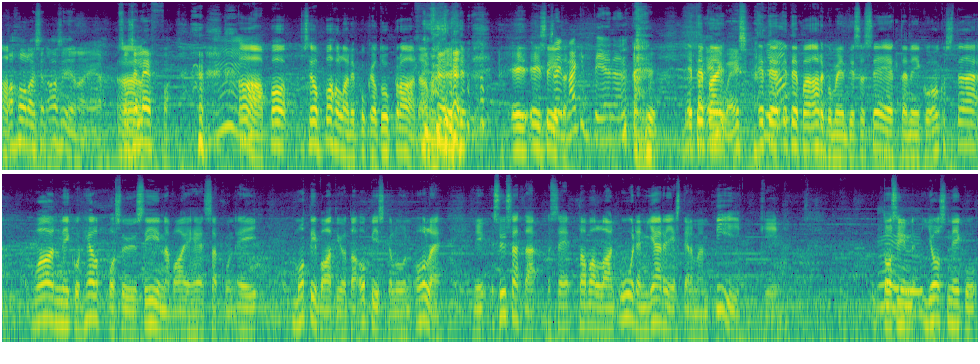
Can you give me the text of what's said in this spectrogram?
ad, Paholaisen asianajaja. Se on Ää. se leffa. Aa, po, se on paholainen pukeutuu Pradaan. ei, ei Sen siitä. mäkin tiedän. Eteenpäin, ete, eteenpäin argumentissa se, että niinku, onko sitä vaan niinku helppo syy siinä vaiheessa, kun ei motivaatiota opiskeluun ole, niin sysätä se tavallaan uuden järjestelmän piikkiin. Tosin jos niinku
